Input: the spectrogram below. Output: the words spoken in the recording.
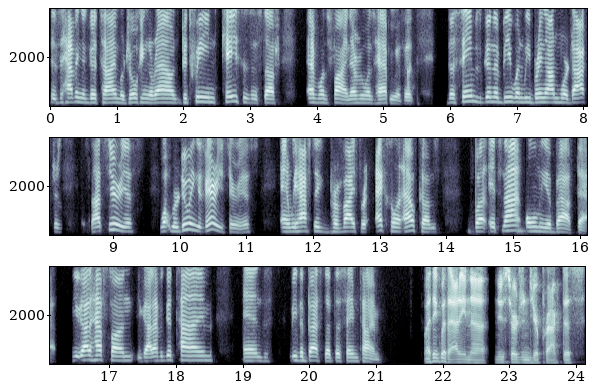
is having a good time we're joking around between cases and stuff everyone's fine. Everyone's happy with it. The same is going to be when we bring on more doctors. It's not serious. What we're doing is very serious and we have to provide for excellent outcomes but it's not only about that. You got to have fun, you got to have a good time, and be the best at the same time. I think with adding a new surgeon to your practice,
